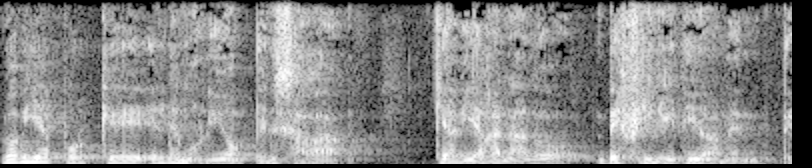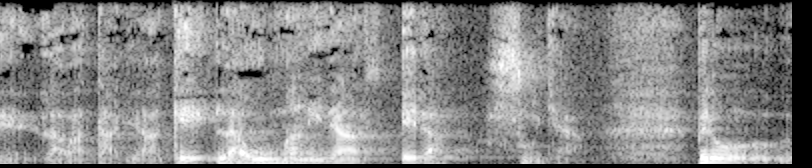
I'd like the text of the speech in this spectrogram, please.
Lo había porque el demonio pensaba que había ganado definitivamente la batalla, que la humanidad era suya. Pero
